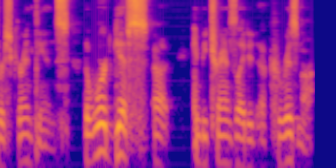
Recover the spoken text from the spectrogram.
1 Corinthians. The word gifts uh, can be translated a charisma.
